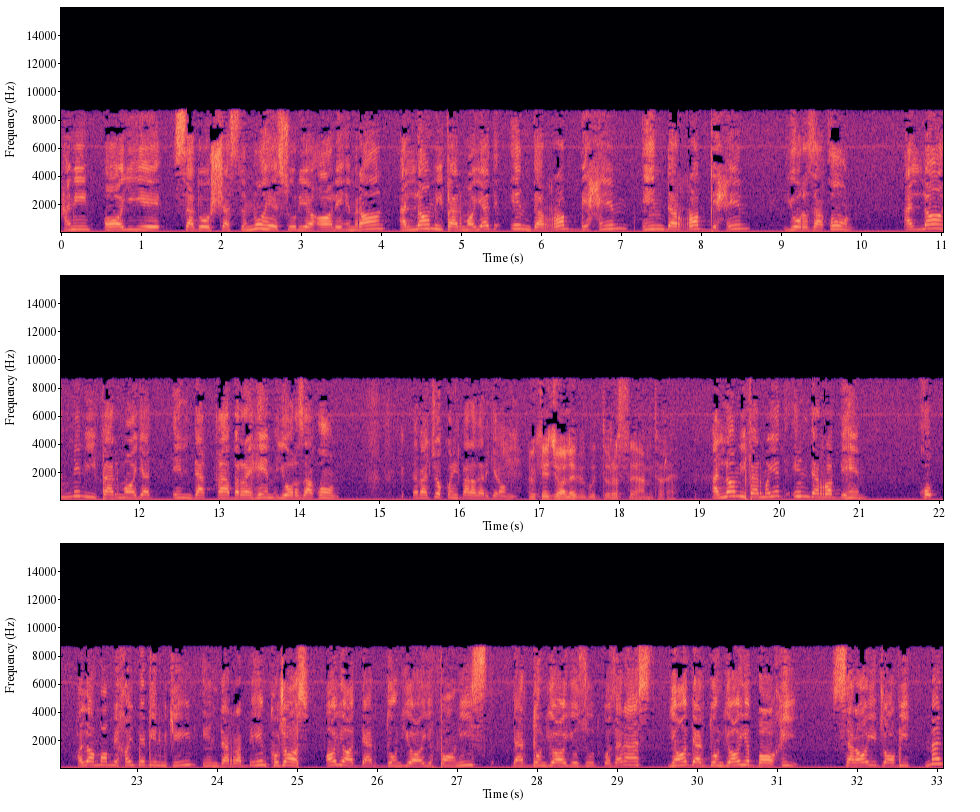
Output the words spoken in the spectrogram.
همین آیه 169 سوره آل امران الله میفرماید این در ربهم این در ربهم یرزقون. الله نمیفرماید در قبرهم یرزقون. توجه کنید برادر گرامی. نکته جالبی بود درسته همینطوره. الله میفرماید این در ربهم. خب حالا ما می‌خوایم ببینیم که این این در ربهم کجاست؟ آیا در دنیای فانی است؟ در دنیای زود گذر است؟ یا در دنیای باقی؟ سرای جاوید. من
